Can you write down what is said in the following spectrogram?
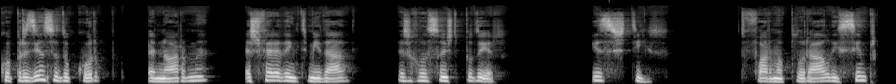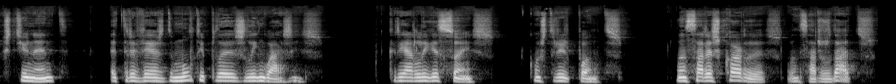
com a presença do corpo, a norma, a esfera da intimidade, as relações de poder. Existir, de forma plural e sempre questionante, através de múltiplas linguagens. Criar ligações, construir pontes, lançar as cordas, lançar os dados,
